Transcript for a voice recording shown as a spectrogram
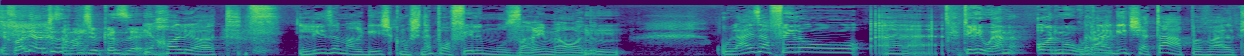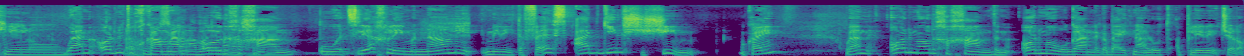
יכול להיות שזה משהו כזה. יכול להיות. לי זה מרגיש כמו שני פרופילים מוזרים מאוד. Mm. אולי זה אפילו... אה, תראי, הוא היה מאוד מאורגן. באתי להגיד שת"פ, אבל כאילו... הוא היה מאוד מתוחכם, הוא היה מאוד. חכם. הוא הצליח להימנע מ- מלהיתפס עד גיל 60, אוקיי? הוא היה מאוד מאוד חכם ומאוד מאורגן לגבי ההתנהלות הפלילית שלו.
